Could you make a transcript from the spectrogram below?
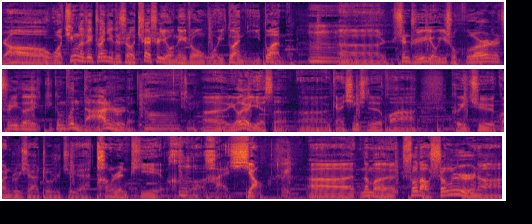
然后我听了这专辑的时候，确实有那种我一段你一段的，嗯，呃，甚至于有一首歌是一个跟问答似的，哦，对，呃，有点意思。呃，感兴趣的话，可以去关注一下周日觉、唐人贴和海啸。对，呃，那么说到生日呢，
